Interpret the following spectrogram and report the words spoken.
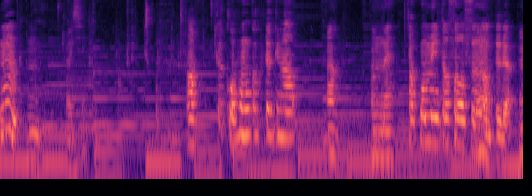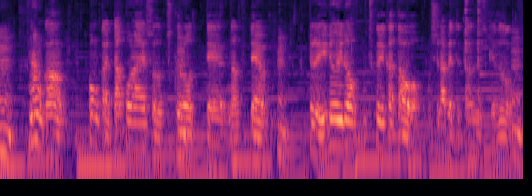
うん。うん美味しいあ、結構本格的なあほんねタコミートソースになってる。うんなんか、今回タコライスを作ろうってなって、うんちょっといろいろ作り方を調べてたんですけど、うん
